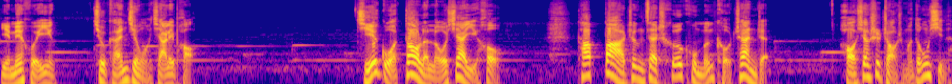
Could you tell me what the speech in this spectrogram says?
也没回应，就赶紧往家里跑。结果到了楼下以后，他爸正在车库门口站着，好像是找什么东西呢。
